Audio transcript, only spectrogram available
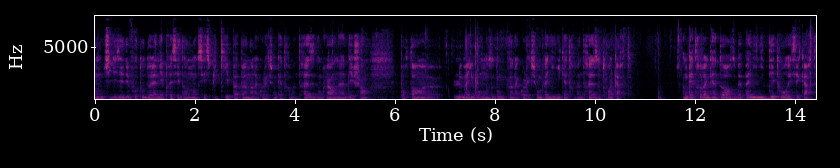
on utilisait des photos de l'année précédente. Donc c'est expliqué Papin dans la collection 93. Et donc là, on a Deschamps portant le maillot 11, donc dans la collection Panini 93, trois cartes. En 94, bah, Panini détourait ses cartes,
